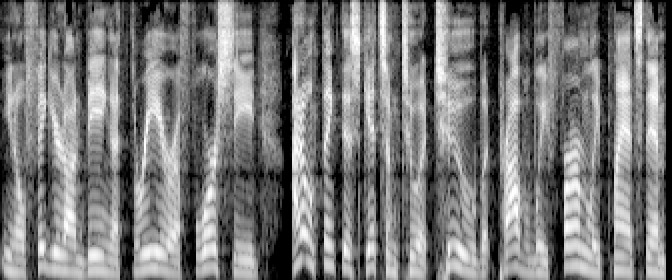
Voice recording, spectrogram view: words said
you know, figured on being a three or a four seed. I don't think this gets them to a two, but probably firmly plants them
